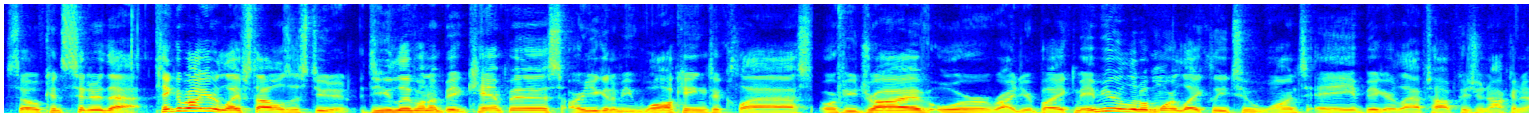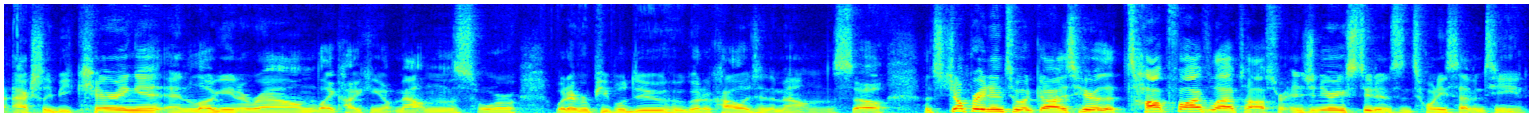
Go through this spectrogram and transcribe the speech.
So consider that. Think about your lifestyle as a student. Do you live on a big campus? Are you gonna be walking to class? Or if you drive or ride your bike, maybe you're a little more likely to want a bigger laptop because you're not gonna actually be carrying it and lugging around like hiking up mountains or whatever people do who go to college in the mountains. So let's jump right into it guys. Here are the top five laptops for engineering students in 2017.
